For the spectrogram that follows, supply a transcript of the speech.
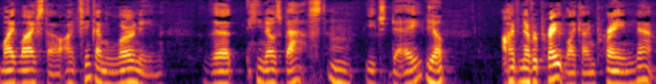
my lifestyle, I think I'm learning that He knows best mm. each day. Yep. I've never prayed like I'm praying now.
